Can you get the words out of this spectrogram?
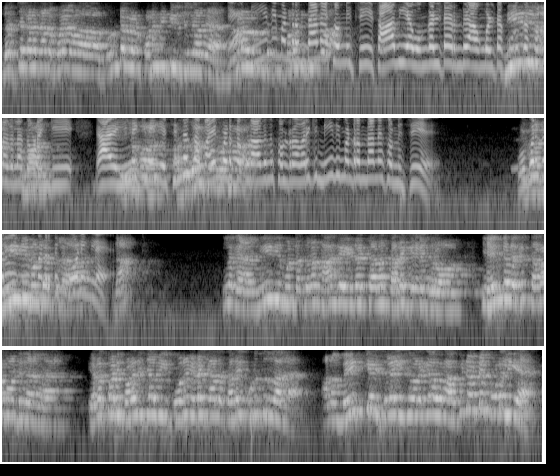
லட்சக்கணக்கான பய- தொண்டர்கள் பணம் கட்டி வச்சிருக்காங்க. ஏங்க, நாடாளுமன்றத்துக்கு நீதிமன்றம் தானே சொன்னுச்சு. சாவிய உங்கள்ட்ட இருந்து அவங்கள்ட்ட கொடுக்க சொன்னதுல. தொடங்கி இன்னைக்கு நீங்க சின்னத்தை பயன்படுத்த. கூடாதுன்னு சொல்ற வரைக்கும் நீதிமன்றம் தானே சொன்னுச்சு. ஒவ்வொரு நீதிமன்றத்துக்கு போனீங்களே. இல்லங்க நீதிமன்றத்துல நாங்க இடைக்கால தடை கேட்கிறோம். எங்களுக்கு தர மாட்டுக்காங்க எடப்பாடி பழனிசாமிக்கு போனா இடைக்கால தடை கொடுத்துருந்தாங்க. ஆனா மெயின் கேஸ்ல இது வரைக்கும் அவர் அபிடவிட்டே போடலையே.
